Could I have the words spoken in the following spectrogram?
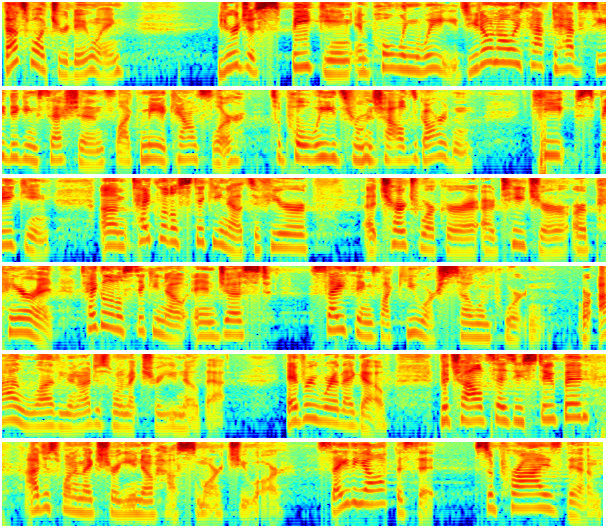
That's what you're doing. You're just speaking and pulling weeds. You don't always have to have seed digging sessions like me, a counselor, to pull weeds from a child's garden. Keep speaking. Um, take little sticky notes if you're a church worker, or a teacher, or a parent. Take a little sticky note and just say things like, You are so important or I love you and I just want to make sure you know that. Everywhere they go. If a child says he's stupid, I just want to make sure you know how smart you are. Say the opposite. Surprise them.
